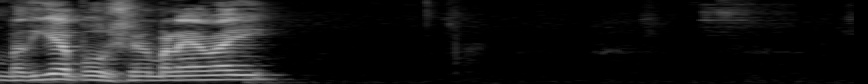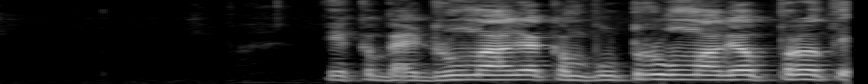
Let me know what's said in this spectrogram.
ਵਧੀਆ ਪੋਰਸ਼ਨ ਬਣਿਆ ਵਾ ਜੀ। ਇੱਕ ਬੈੱਡਰੂਮ ਆ ਗਿਆ, ਕੰਪਿਊਟਰ ਰੂਮ ਆ ਗਿਆ ਉੱਪਰ ਤੇ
